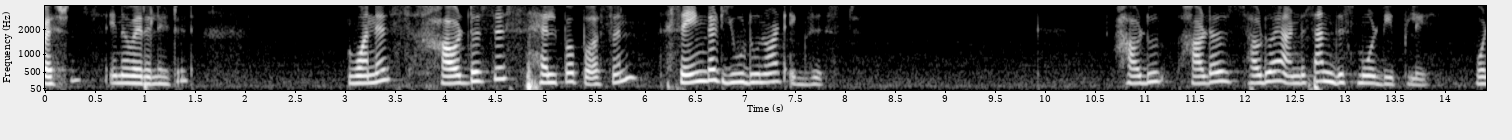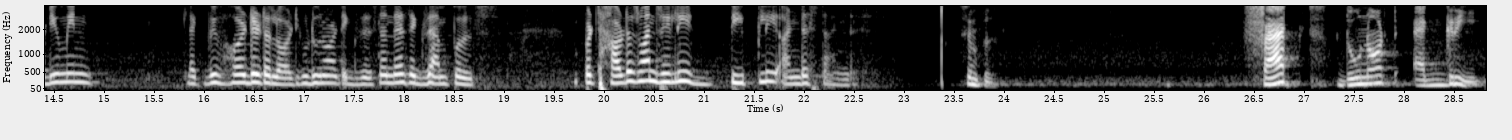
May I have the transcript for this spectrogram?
questions in a way related. One is how does this help a person saying that you do not exist? How do how does how do I understand this more deeply? What do you mean? Like we've heard it a lot, you do not exist, and there's examples. But how does one really deeply understand this? Simple. Facts do not agree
